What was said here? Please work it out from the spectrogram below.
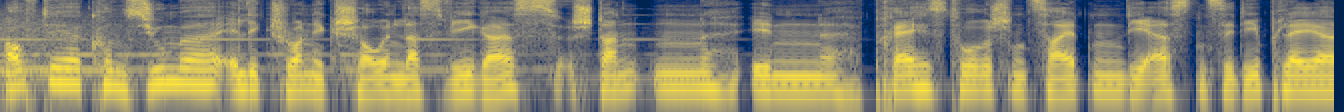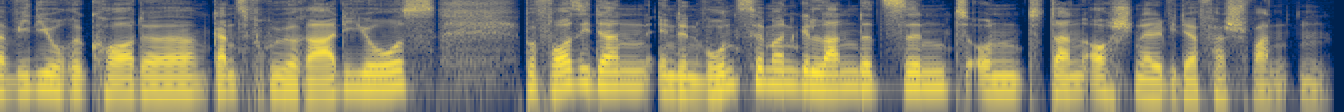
Auf der Consumer Electronic Show in Las Vegas standen in prähistorischen Zeiten die ersten CD-Player, Videorekorder, ganz frühe Radios, bevor sie dann in den Wohnzimmern gelandet sind und dann auch schnell wieder verschwanden.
